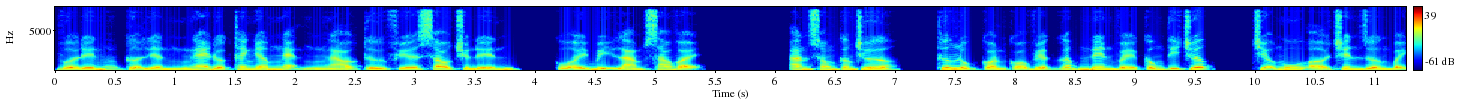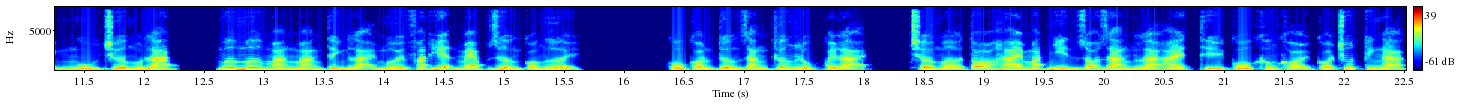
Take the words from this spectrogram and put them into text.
vừa đến cửa liền nghe được thanh âm nghẹn ngào từ phía sau truyền đến, cô ấy bị làm sao vậy? Ăn xong cơm trưa, thương lục còn có việc gấp nên về công ty trước, triệu ngu ở trên giường bệnh ngủ trưa một lát, mơ mơ màng màng tỉnh lại mới phát hiện mép giường có người. Cô còn tưởng rằng thương lục quay lại, chờ mở to hai mắt nhìn rõ ràng là ai thì cô không khỏi có chút kinh ngạc,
